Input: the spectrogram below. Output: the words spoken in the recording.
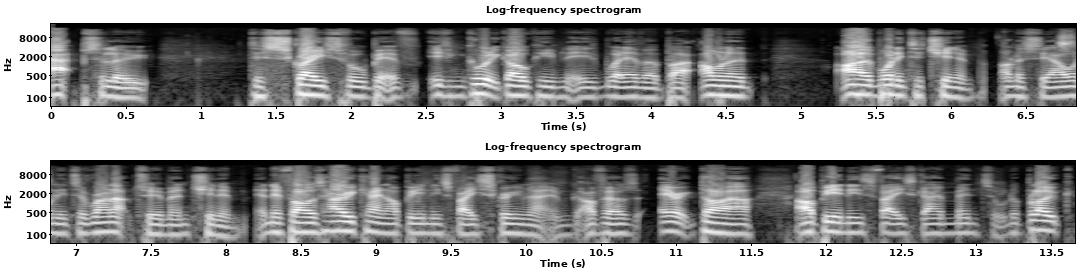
Absolute disgraceful bit of if you can call it goalkeeping, it is whatever. But I want to. I wanted to chin him. Honestly, I wanted to run up to him and chin him. And if I was Harry Kane, I'd be in his face screaming at him. If I was Eric Dier, I'd be in his face going mental. The bloke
